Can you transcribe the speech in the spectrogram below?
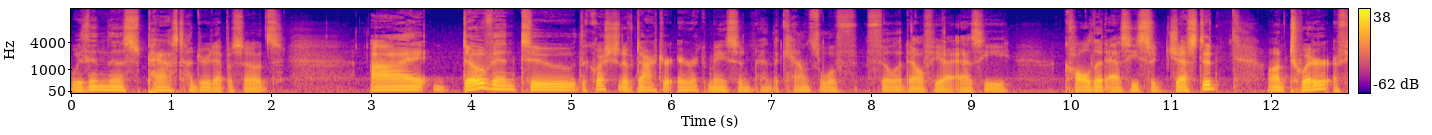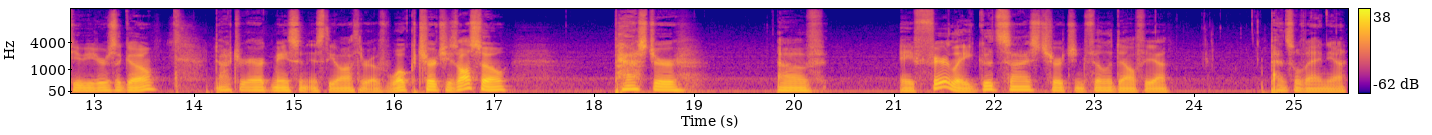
within this past hundred episodes, I dove into the question of Dr. Eric Mason and the Council of Philadelphia, as he called it, as he suggested on Twitter a few years ago. Dr. Eric Mason is the author of Woke Church. He's also pastor of a fairly good sized church in Philadelphia, Pennsylvania.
